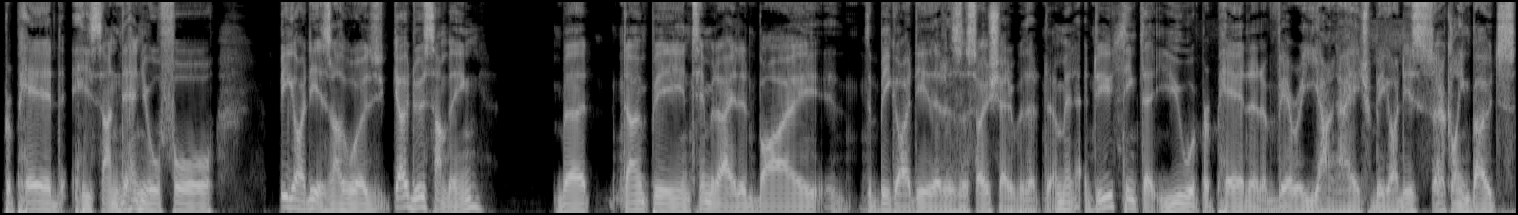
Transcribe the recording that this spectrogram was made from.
prepared his son Daniel for big ideas. In other words, go do something but don't be intimidated by the big idea that is associated with it. I mean, do you think that you were prepared at a very young age for big ideas, circling boats,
